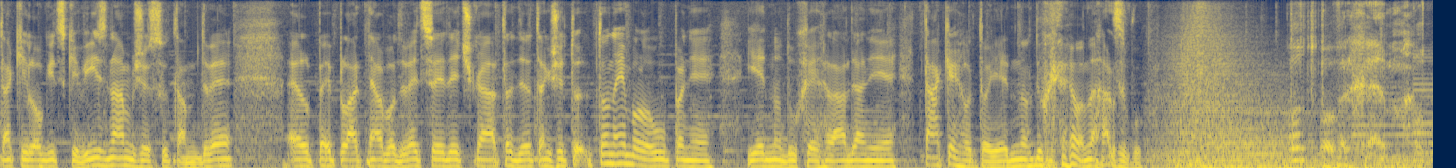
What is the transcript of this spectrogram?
taký logický význam, že sú tam dve LP platne alebo dve CDčka, takže to, to nebolo úplne jednoduché hľadanie takého tohoto jednoduchého názvu. Pod povrchem. Pod povrchem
